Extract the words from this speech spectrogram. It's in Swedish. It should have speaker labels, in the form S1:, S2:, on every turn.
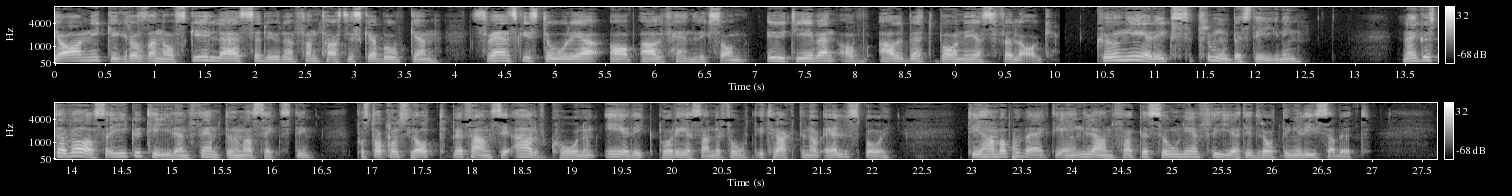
S1: Ja, Nicke Grozdanowski läser du den fantastiska boken Svensk historia av Alf Henriksson, utgiven av Albert Bonniers förlag. Kung Eriks tronbestigning När Gustav Vasa gick ur tiden 1560 på Stockholms slott befann sig arvkonung Erik på resande fot i trakten av Älvsborg, ty han var på väg till England för att personligen fria till drottning Elisabet.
